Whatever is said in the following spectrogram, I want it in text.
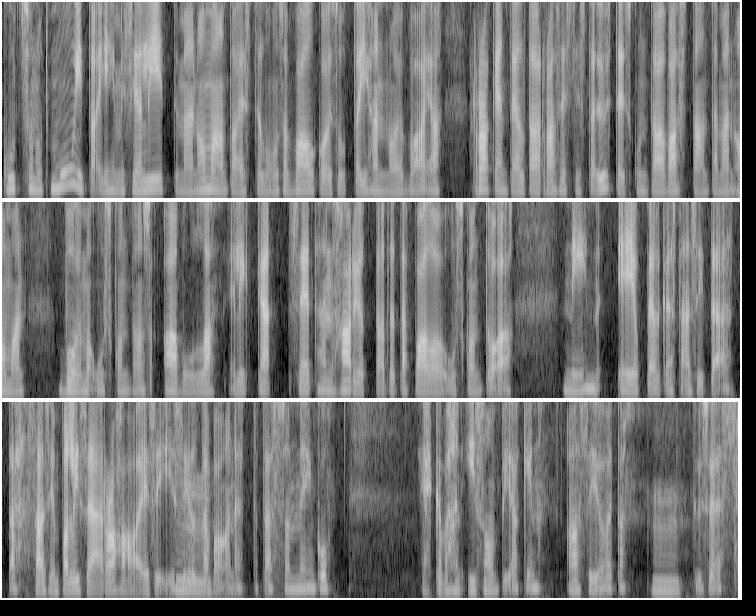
kutsunut muita ihmisiä liittymään omaan taisteluunsa valkoisuutta ihannoivaa ja rakenteeltaan rasistista yhteiskuntaa vastaan tämän oman voimauskontonsa avulla. Eli se, että hän harjoittaa tätä palouskontoa, niin ei ole pelkästään sitä, että saisinpa lisää rahaa esi-isiltä, mm. vaan että tässä on niin kuin ehkä vähän isompiakin asioita mm. kyseessä.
